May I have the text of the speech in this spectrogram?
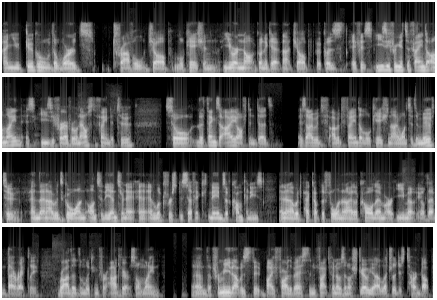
and you Google the words travel job location, you are not going to get that job because if it's easy for you to find it online, it's easy for everyone else to find it too. So the things that I often did is I would I would find a location I wanted to move to, and then I would go on onto the internet and, and, look for specific names of companies, and then I would pick up the phone and either call them or email them directly, rather than looking for adverts online. Um, that for me, that was the, by far the best. In fact, when I was in Australia, I literally just turned up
